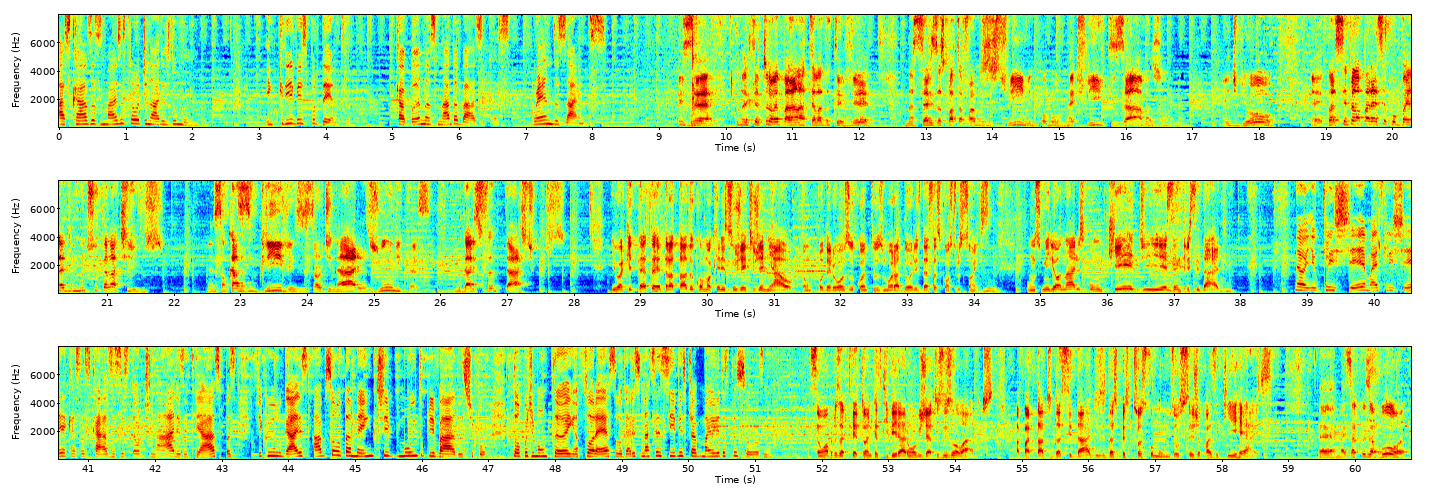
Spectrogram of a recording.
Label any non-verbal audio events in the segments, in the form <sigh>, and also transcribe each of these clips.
As casas mais extraordinárias do mundo. Incríveis por dentro. Cabanas nada básicas. Grand designs. Pois é, quando a arquitetura vai parar na tela da TV, nas séries das plataformas de streaming, como Netflix, Amazon, HBO, é, quase sempre ela aparece acompanhada de muitos superlativos. É, são casas incríveis, extraordinárias, únicas, lugares fantásticos. E o arquiteto é retratado como aquele sujeito genial, tão poderoso quanto os moradores dessas construções. Hum. Uns milionários com um quê de excentricidade. <laughs> Não, e o clichê, mais clichê, é que essas casas extraordinárias, entre aspas, ficam em lugares absolutamente muito privados, tipo topo de montanha, floresta, lugares inacessíveis para a maioria das pessoas, né? São obras arquitetônicas que viraram objetos isolados, apartados das cidades e das pessoas comuns, ou seja, quase que irreais. É, mas a coisa boa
